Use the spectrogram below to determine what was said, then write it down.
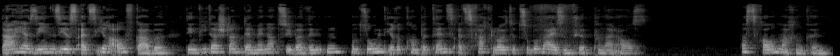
Daher sehen sie es als ihre Aufgabe, den Widerstand der Männer zu überwinden und somit ihre Kompetenz als Fachleute zu beweisen, führt Punal aus. Was Frauen machen können.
